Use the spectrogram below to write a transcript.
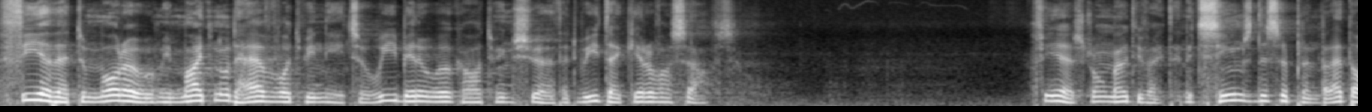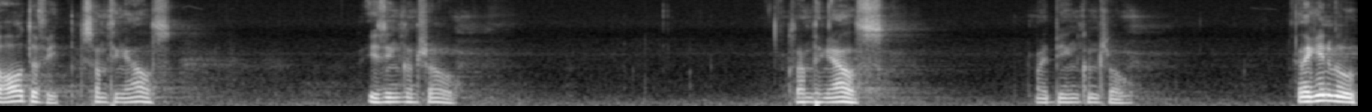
Fear that tomorrow we might not have what we need, so we better work hard to ensure that we take care of ourselves. Fear, strong motivator. And it seems disciplined, but at the heart of it, something else is in control. Something else might be in control. And again, we'll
